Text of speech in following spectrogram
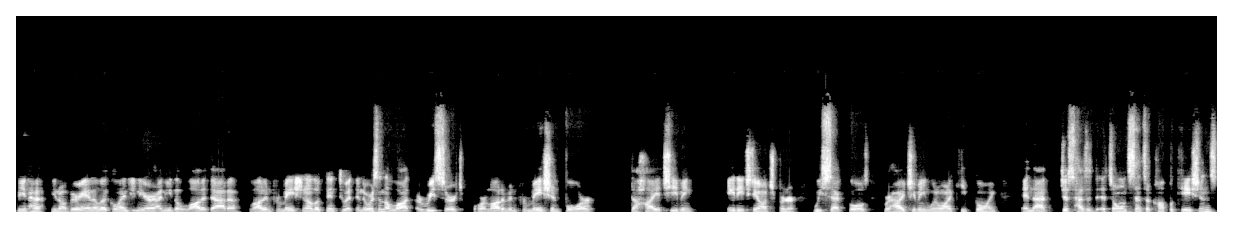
being a you know a very analytical engineer. I need a lot of data, a lot of information. I looked into it, and there wasn't a lot of research or a lot of information for the high achieving ADHD entrepreneur. We set goals, we're high achieving, we want to keep going. And that just has a, its own sense of complications.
